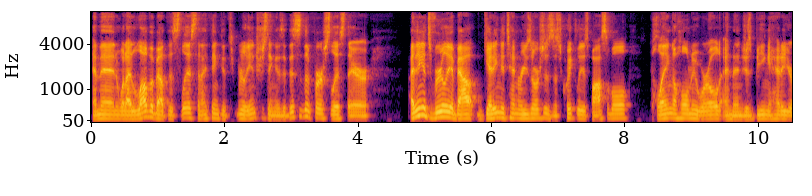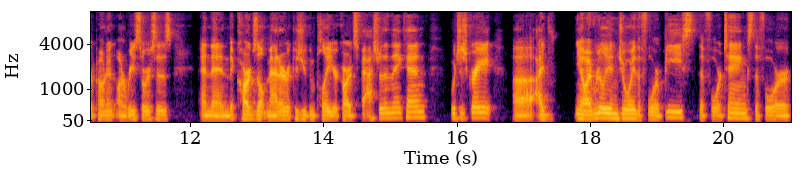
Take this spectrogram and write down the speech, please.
And then what I love about this list, and I think it's really interesting, is that this is the first list there. I think it's really about getting to 10 resources as quickly as possible, playing a whole new world, and then just being ahead of your opponent on resources. And then the cards don't matter because you can play your cards faster than they can, which is great. Uh, I, you know, I really enjoy the four beasts, the four tanks, the four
